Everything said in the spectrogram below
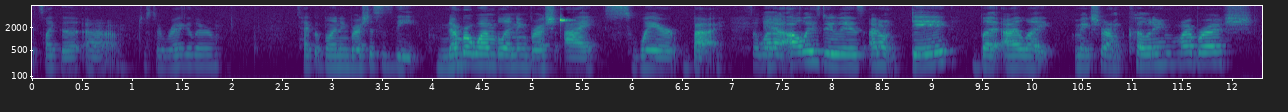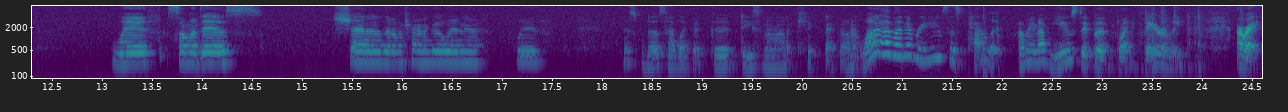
it's like a um, just a regular type of blending brush. This is the number one blending brush I swear by. So what and I always do is I don't dig, but I like make sure I'm coating my brush with some of this shadow that I'm trying to go in with. This one does have like a good decent amount of kickback on it. Why have I never used this palette? I mean, I've used it, but like barely. All right.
